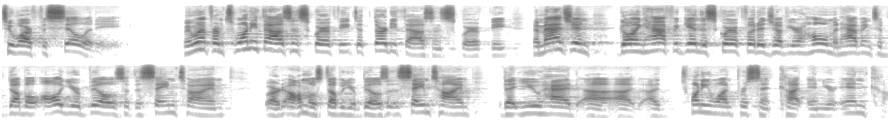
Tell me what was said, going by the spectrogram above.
to our facility. We went from 20,000 square feet to 30,000 square feet. Imagine going half again the square footage of your home and having to double all your bills at the same time, or almost double your bills at the same time that you had uh, a, a 21% cut in your income.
